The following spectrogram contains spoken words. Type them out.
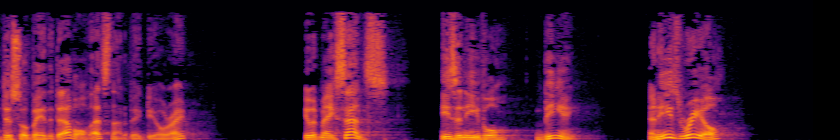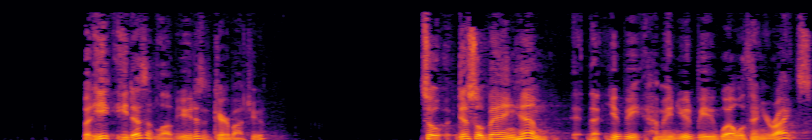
disobey the devil, that's not a big deal, right? It would make sense. He's an evil being. And he's real. But he, he doesn't love you. He doesn't care about you. So disobeying him, that you'd be, I mean, you'd be well within your rights.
